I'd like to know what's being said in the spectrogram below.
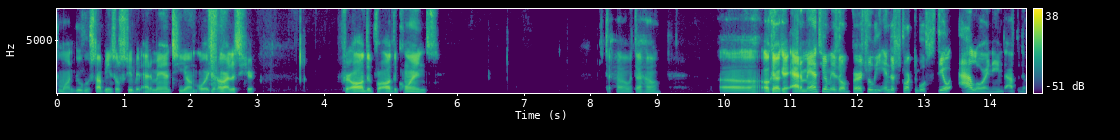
Come on, Google, stop being so stupid. Adamantium origin. All right, let's hear. For all the for all the coins. What the hell? What the hell? Uh, okay, okay. Adamantium is a virtually indestructible steel alloy named after the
